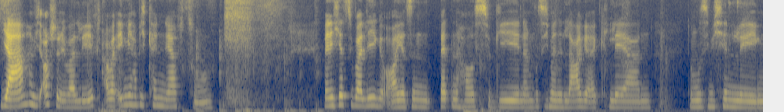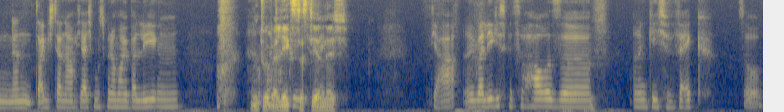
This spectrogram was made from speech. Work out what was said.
Ja, habe ich auch schon überlegt, aber irgendwie habe ich keinen Nerv zu. Wenn ich jetzt überlege, oh, jetzt in ein Bettenhaus zu gehen, dann muss ich meine Lage erklären, dann muss ich mich hinlegen, dann sage ich danach, ja, ich muss mir nochmal überlegen. Und du Und überlegst es dir weg. nicht ja, dann überlege ich es mir zu Hause und dann gehe ich weg. So.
